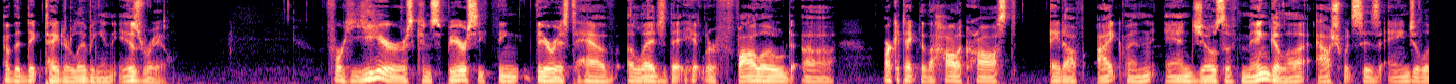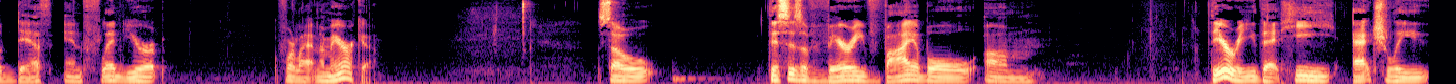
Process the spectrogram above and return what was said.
of the dictator living in Israel. For years, conspiracy theorists have alleged that Hitler followed uh, architect of the Holocaust Adolf Eichmann and Joseph Mengele, Auschwitz's angel of death, and fled Europe for Latin America. So this is a very viable um, theory that he actually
